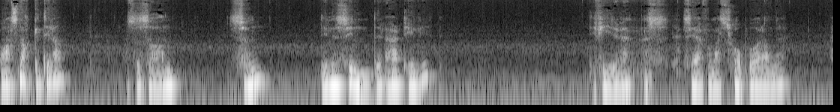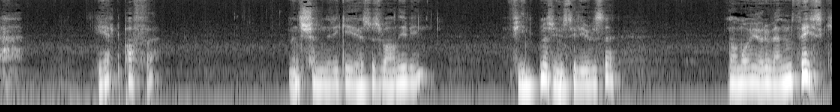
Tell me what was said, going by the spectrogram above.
Og han snakket til ham. Og så sa han, Sønn, dine synder er tilgitt. De fire vennene ser jeg for meg så på hverandre. Helt paffe. Men skjønner ikke Jesus hva de vil? Fint med synstilgivelse. Men han må jo gjøre vennen frisk.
